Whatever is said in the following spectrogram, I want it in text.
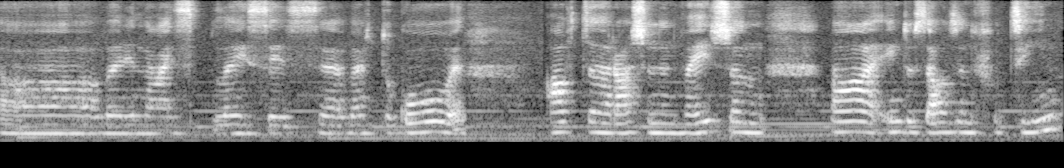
uh, very nice places uh, where to go. And After Russian invasion uh, in 2014,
